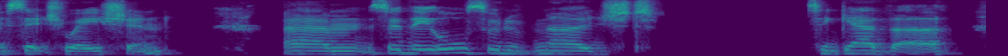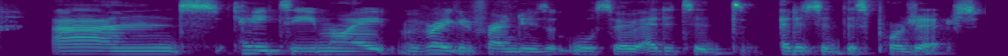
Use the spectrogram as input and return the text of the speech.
a situation. Um, so they all sort of merged together and Katie, my, very good friend who's also edited edited this project,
